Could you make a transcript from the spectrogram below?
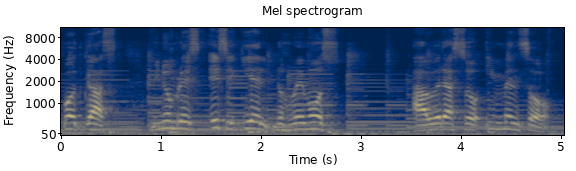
podcast. Mi nombre es Ezequiel, nos vemos. Abrazo inmenso.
